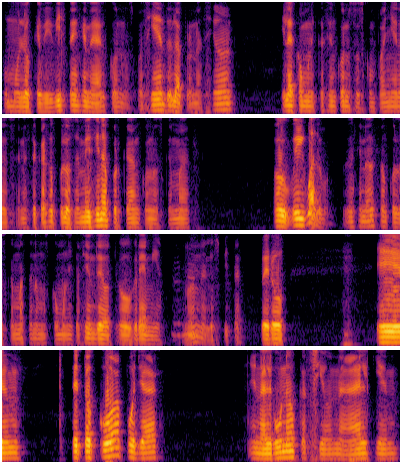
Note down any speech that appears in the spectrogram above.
como lo que viviste en general con los pacientes, la pronación y la comunicación con nuestros compañeros, en este caso pues los de medicina porque eran con los que más, o igual, en general son con los que más tenemos comunicación de otro gremio, ¿no? En el hospital. Pero, eh, ¿te tocó apoyar en alguna ocasión a alguien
